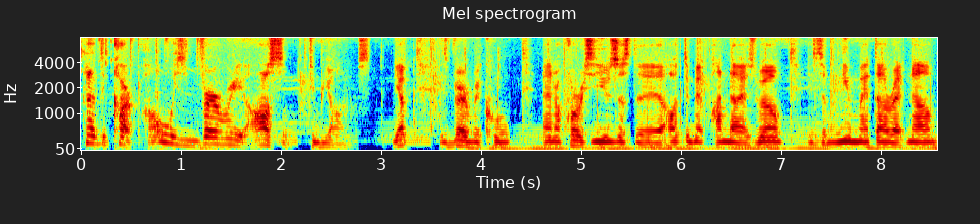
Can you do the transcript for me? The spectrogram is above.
collected card power is very awesome to be honest. Yep it's very very cool. And of course he uses the ultimate panda as well. It's a new meta right now.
